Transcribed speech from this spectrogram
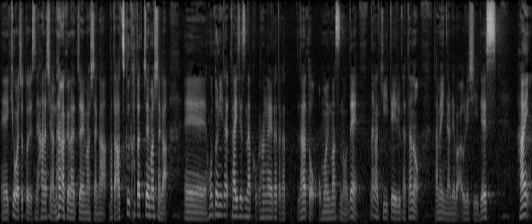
えー、今日はちょっとですね話が長くなっちゃいましたがまた熱く語っちゃいましたが、えー、本当に大切な考え方かなと思いますのでなんか聞いている方のためになれば嬉しいです。はい。今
